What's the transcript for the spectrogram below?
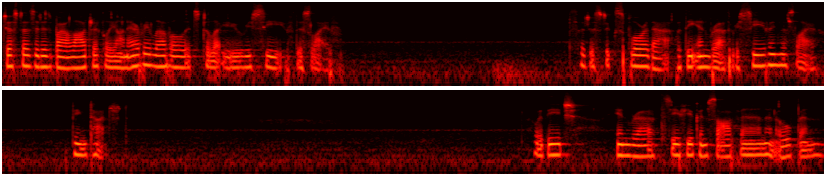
just as it is biologically on every level, it's to let you receive this life. So just explore that with the in breath, receiving this life, being touched. With each in breath, see if you can soften and open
